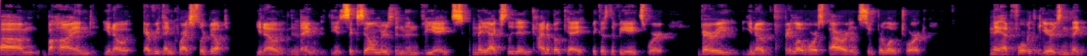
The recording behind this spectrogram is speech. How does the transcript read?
um, behind, you know, everything Chrysler built. You know, they the six cylinders and then V8s, and they actually did kind of okay because the V8s were very, you know, very low horsepower and super low torque. And they had fourth gears, and they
